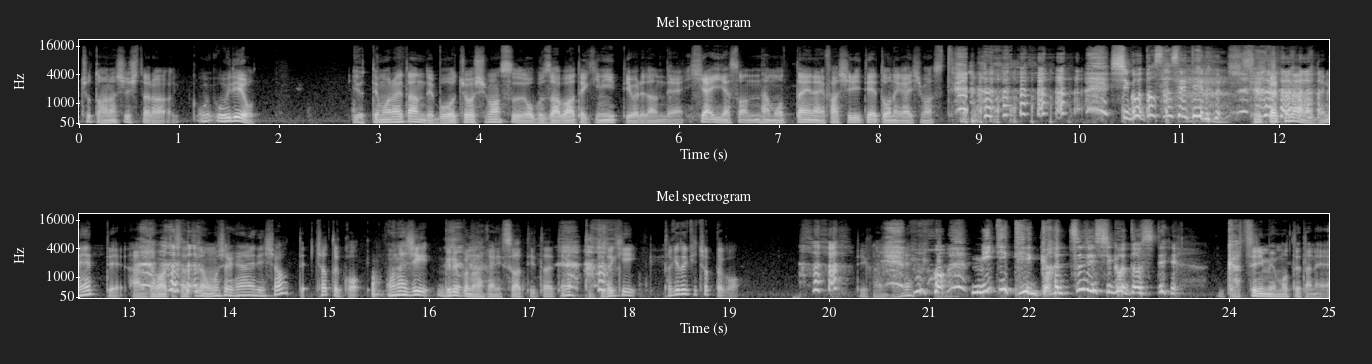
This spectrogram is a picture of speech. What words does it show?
ちょっと話したらおおいでよ。言ってもらえたんで傍聴します。オブザーバー的にって言われたんで。いやいやそんなもったいない。ファシリテートお願いしますって仕事させてる。せっかくなのでねって。あ黙って座ってても面白くないでしょって。ちょっとこう同じグループの中に座っていただいてね。時々時々ちょっとこう。っていう感じでね。ミキティがっつり仕事して。がっつりメモってたね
